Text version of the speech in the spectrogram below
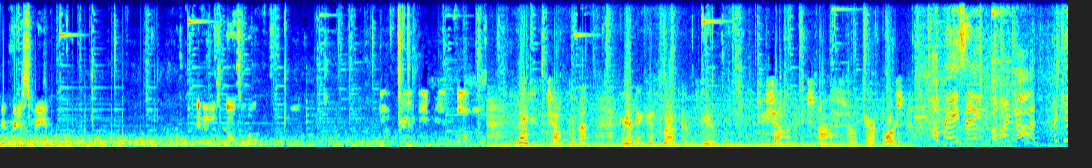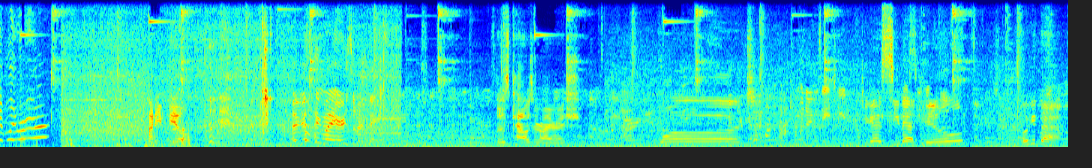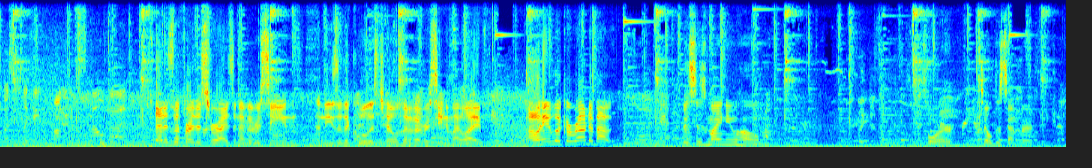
be pretty sweet. If it was possible. Ladies and gentlemen, Aer Lingus welcomes you to Shannon International Airport. Amazing! Oh my god! I can't believe we're here! How do you feel? I feel like my hair's in my face. Those cows are Irish. What? Do you guys see that hill? Look at that. That. Is the furthest horizon I've ever seen, and these are the coolest hills I've ever seen in my life. Oh, hey, look, a roundabout. This is my new home for till December.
